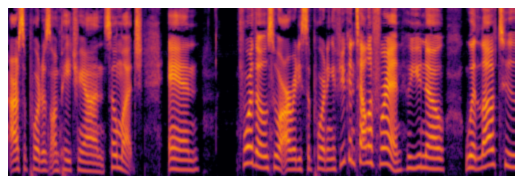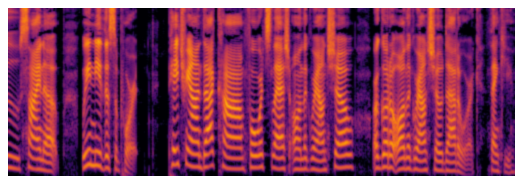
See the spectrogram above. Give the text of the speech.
our supporters on Patreon so much. And for those who are already supporting, if you can tell a friend who you know would love to sign up, we need the support. patreon.com forward slash on the ground show or go to onthegroundshow.org. Thank you.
